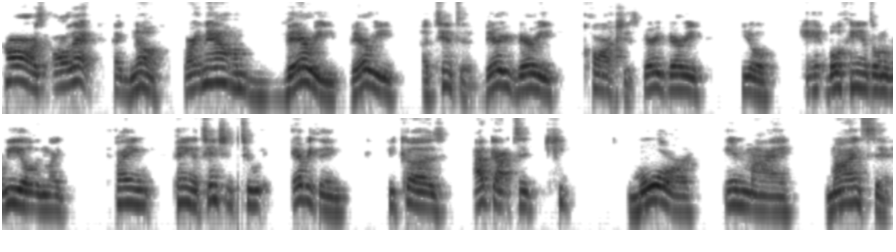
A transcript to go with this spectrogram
cars, all that. Like no, right now I'm very, very attentive, very, very cautious, very, very, you know, both hands on the wheel and like paying paying attention to everything because I've got to keep more in my mindset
